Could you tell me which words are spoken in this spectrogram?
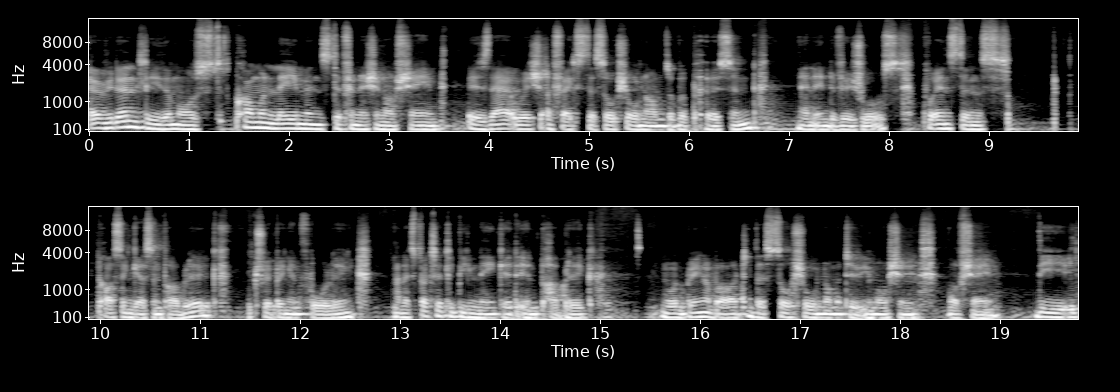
Evidently, the most common layman's definition of shame is that which affects the social norms of a person and individuals. For instance, passing gas in public, tripping and falling, unexpectedly being naked in public would bring about the social normative emotion of shame. The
